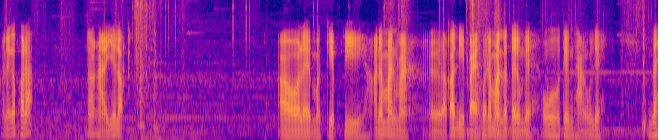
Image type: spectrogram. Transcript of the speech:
อันนี้นก็พอละไม่ ต้องหายเยอะหรอก เอาอะไรมาเก็บดีเอาน้ำมันมา เออ แล้วก็นี่ไปเพราะน้ำมันเราเติมเลย โอ้ เต็มถังไปเลยได้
